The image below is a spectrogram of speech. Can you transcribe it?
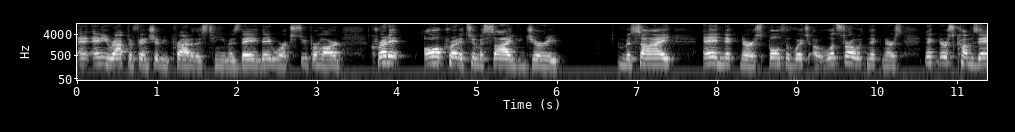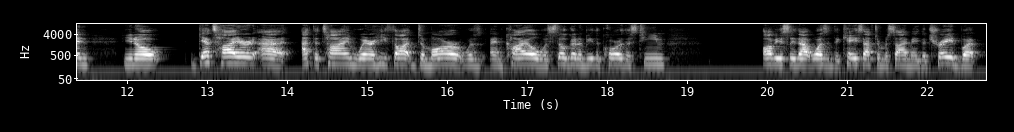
any Raptor fan should be proud of this team as they, they worked super hard. Credit, all credit to Masai Ujiri. Masai and Nick Nurse, both of which, oh, let's start with Nick Nurse. Nick Nurse comes in, you know, gets hired at, at the time where he thought DeMar was and Kyle was still going to be the core of this team Obviously, that wasn't the case after Masai made the trade, but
